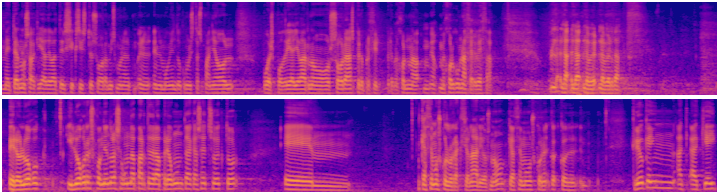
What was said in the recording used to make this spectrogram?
meternos aquí a debatir si existe eso ahora mismo en el, en el, en el movimiento comunista español, pues podría llevarnos horas, pero, prefiero, mejor, una, mejor con una cerveza, la, verdad. Pero luego, y luego respondiendo a la segunda parte de la pregunta que has hecho, Héctor, eh, ¿qué hacemos con los reaccionarios? ¿no? ¿Qué hacemos con, con, creo que hay un, aquí hay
